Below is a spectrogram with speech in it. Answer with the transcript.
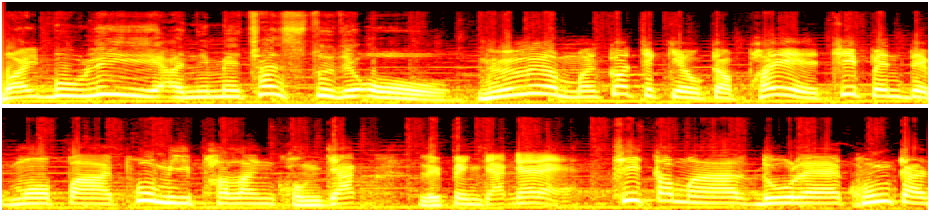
ไบบูลี่แอนิเมชันสตูดิโอเนื้อเรื่องมันก็จะเกี่ยวกับพระเอกที่เป็นเด็กมปลายผู้มีพลังของยักษ์ หรือเป็นยักษ์นั่แหละ ที่ต้องมาดูแลคุ้มกัน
